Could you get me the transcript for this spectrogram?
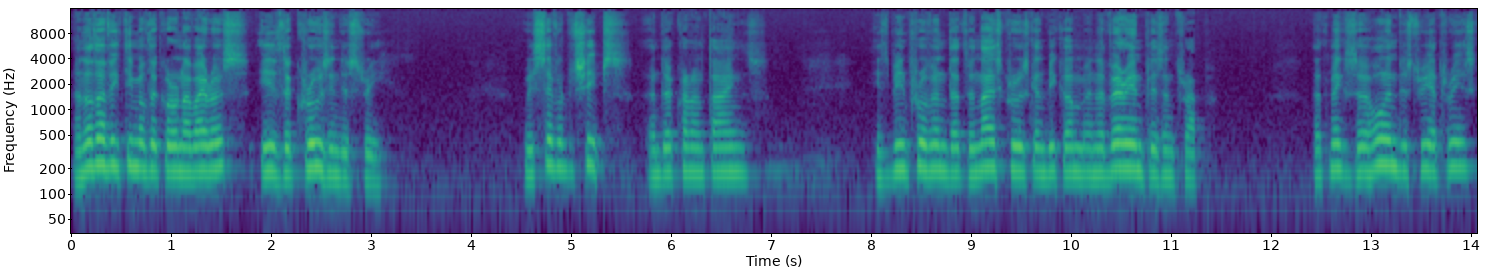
Another victim of the coronavirus is the cruise industry. With several ships under quarantines, it's been proven that a nice cruise can become a very unpleasant trap. That makes the whole industry at risk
